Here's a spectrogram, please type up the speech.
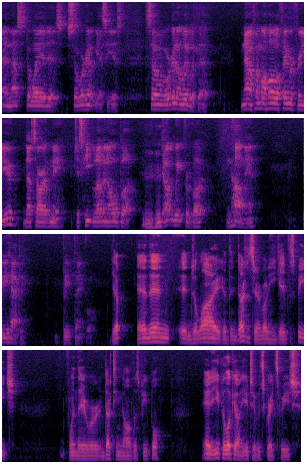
and that's the way it is. So we're gonna, yes, he is. So we're gonna live with that. Now, if I'm a Hall of Famer for you, that's all right with me. Just keep loving old Buck. Don't weep for Buck. Nah, man. Be happy. Be thankful. Yep. And then in July at the induction ceremony, he gave the speech when they were inducting all those people. And you can look it on YouTube. It's a great speech.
